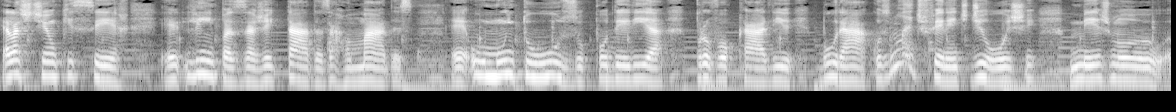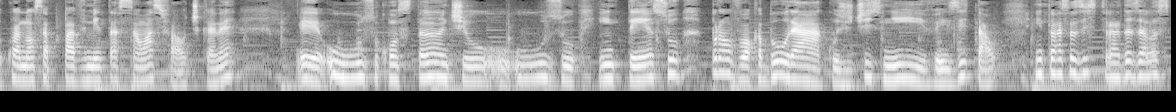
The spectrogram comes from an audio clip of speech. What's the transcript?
Elas tinham que ser é, limpas, ajeitadas, arrumadas. É, o muito uso poderia provocar ali buracos. Não é diferente de hoje, mesmo com a nossa pavimentação asfáltica, né? É, o uso constante, o, o, uso intenso provoca buracos, desníveis e tal. Então essas estradas, elas,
